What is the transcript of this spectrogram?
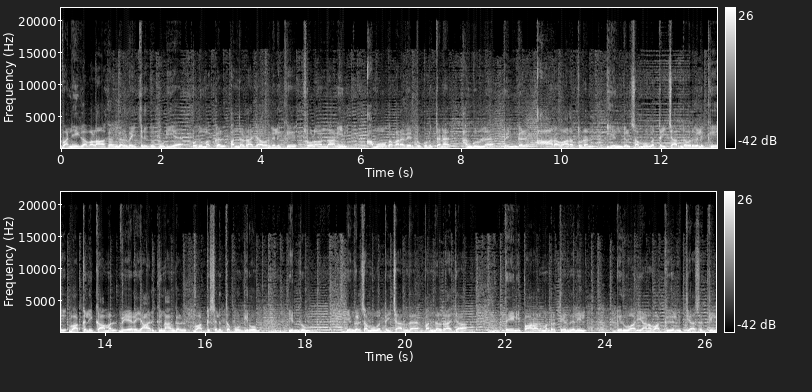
வணிக வளாகங்கள் வைத்திருக்கக்கூடிய பொதுமக்கள் பந்தல்ராஜா அவர்களுக்கு சோழவந்தானின் அமோக வரவேற்பு கொடுத்தனர். அங்குள்ள பெண்கள் ஆரவாரத்துடன் எங்கள் சமூகத்தை சார்ந்தவர்களுக்கு வாக்களிக்காமல் வேற யாருக்கு நாங்கள் வாக்கு செலுத்தப் போகிறோம்? என்றும் எங்கள் சமூகத்தை சார்ந்த பந்தல் ராஜா தேனி பாராளுமன்ற தேர்தலில் பெருவாரியான வாக்குகள் வித்தியாசத்தில்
